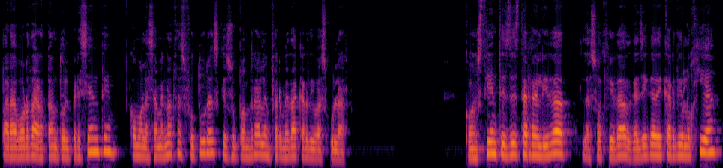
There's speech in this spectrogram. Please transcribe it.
para abordar tanto el presente como las amenazas futuras que supondrá la enfermedad cardiovascular. Conscientes de esta realidad, la Sociedad Gallega de Cardiología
